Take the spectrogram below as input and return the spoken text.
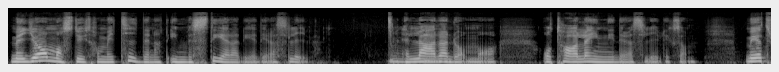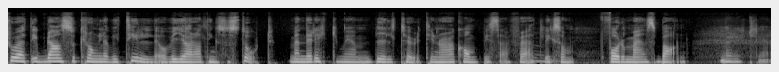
Men jag måste ju ta mig tiden att investera det i deras liv. Lära dem och, och tala in i deras liv. Liksom. Men jag tror att ibland så krånglar vi till det och vi gör allting så stort. Men det räcker med en biltur till några kompisar för att liksom forma ens barn. Verkligen.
